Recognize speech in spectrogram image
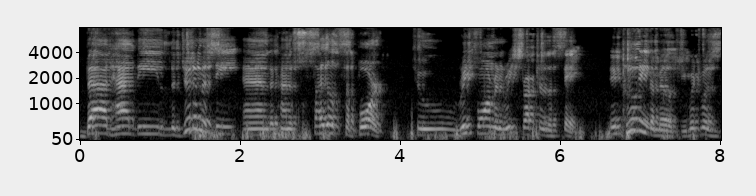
that had the legitimacy and the kind of societal support to reform and restructure the state, including the military, which was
